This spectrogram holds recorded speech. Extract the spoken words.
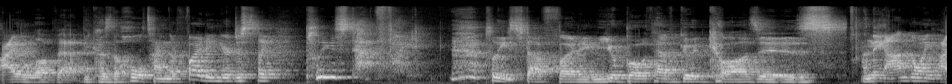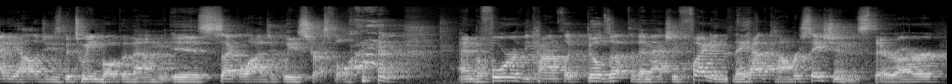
I love that because the whole time they're fighting, you're just like, please stop fighting. Please stop fighting. You both have good causes. And the ongoing ideologies between both of them is psychologically stressful. and before the conflict builds up to them actually fighting, they have conversations. There are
